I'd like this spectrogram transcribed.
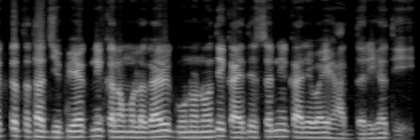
એક્ટ તથા જીપી એક્ટની કલમો લગાવી ગુનો નોંધી કાયદેસરની કાર્યવાહી હાથ ધરી હતી.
